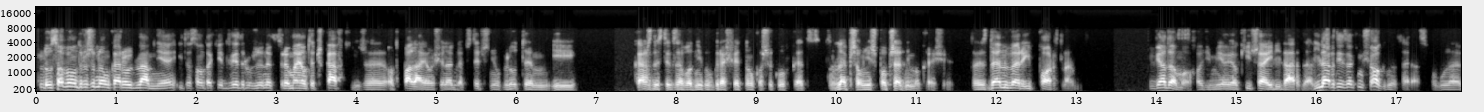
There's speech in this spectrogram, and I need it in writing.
Plusową drużyną, Karol, dla mnie, i to są takie dwie drużyny, które mają te czkawki, że odpalają się nagle w styczniu, w lutym i każdy z tych zawodników gra świetną koszykówkę, lepszą niż w poprzednim okresie. To jest Denver i Portland. I wiadomo, chodzi mi o Jokicza i Lillarda. Lillard jest w jakimś ogniu teraz. W ogóle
